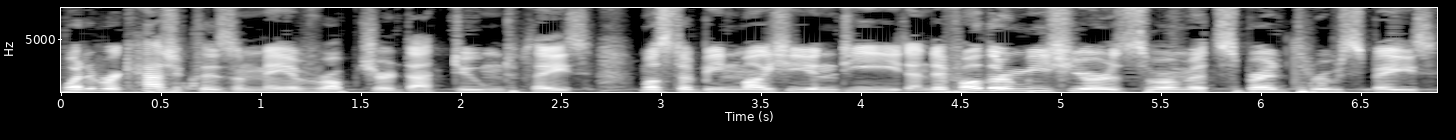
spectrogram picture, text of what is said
Whatever cataclysm may have ruptured that doomed place must have been mighty indeed, and if other meteors from it spread through space,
